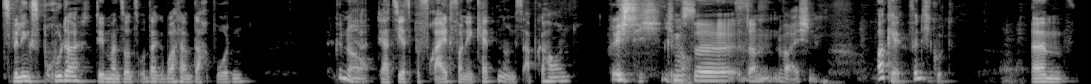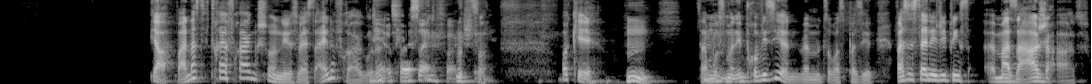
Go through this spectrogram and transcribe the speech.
Zwillingsbruder, den man sonst untergebracht hat am Dachboden. Genau. Der, der hat sich jetzt befreit von den Ketten und ist abgehauen. Richtig, ich genau. musste dann weichen. Okay, finde ich gut. Ähm, ja, waren das die drei Fragen schon? Nee, das war erst eine Frage, oder? Nee, das war erst eine Frage schon. Okay, hm. Da hm. muss man improvisieren, wenn mit sowas passiert. Was ist deine Lieblingsmassageart?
